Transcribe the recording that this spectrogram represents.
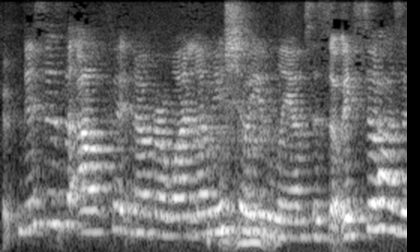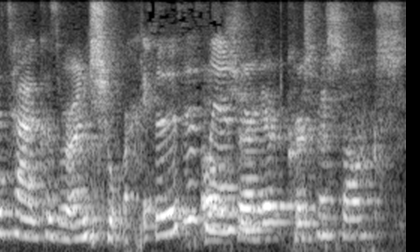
this is the outfit number one. Let me show you Lance's though. It still has a tag because we're unsure. So this is Oh, should I Lance's. get Christmas socks?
